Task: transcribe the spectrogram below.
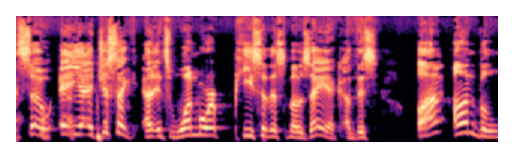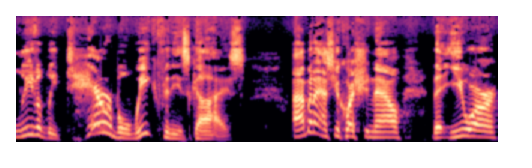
so yeah, it's just like, uh, it's one more piece of this mosaic of this un- unbelievably terrible week for these guys. I'm going to ask you a question now that you are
